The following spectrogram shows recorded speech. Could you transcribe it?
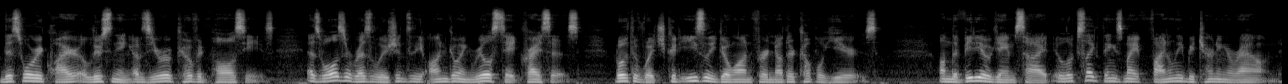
This will require a loosening of zero COVID policies, as well as a resolution to the ongoing real estate crisis, both of which could easily go on for another couple years. On the video game side, it looks like things might finally be turning around.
